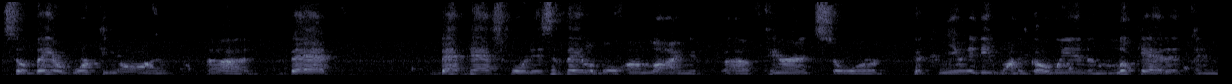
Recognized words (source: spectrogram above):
So they are working on uh, that that dashboard is available online if uh, parents or the community want to go in and look at it and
